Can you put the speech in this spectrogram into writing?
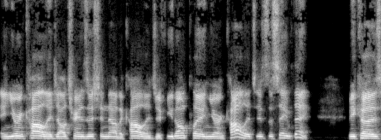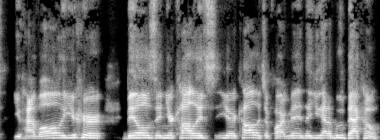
and you're in college, I'll transition now to college. If you don't play and you're in college, it's the same thing because you have all your bills in your college your college apartment and then you got to move back home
